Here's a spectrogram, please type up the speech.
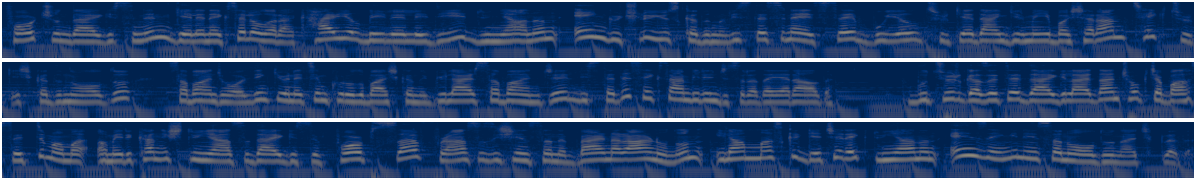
Fortune dergisinin geleneksel olarak her yıl belirlediği dünyanın en güçlü 100 kadını listesine ise bu yıl Türkiye'den girmeyi başaran tek Türk iş kadını oldu. Sabancı Holding Yönetim Kurulu Başkanı Güler Sabancı listede 81. sırada yer aldı. Bu tür gazete dergilerden çokça bahsettim ama Amerikan İş Dünyası dergisi Forbes ise Fransız iş insanı Bernard Arnault'un Elon Musk'ı geçerek dünyanın en zengin insanı olduğunu açıkladı.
